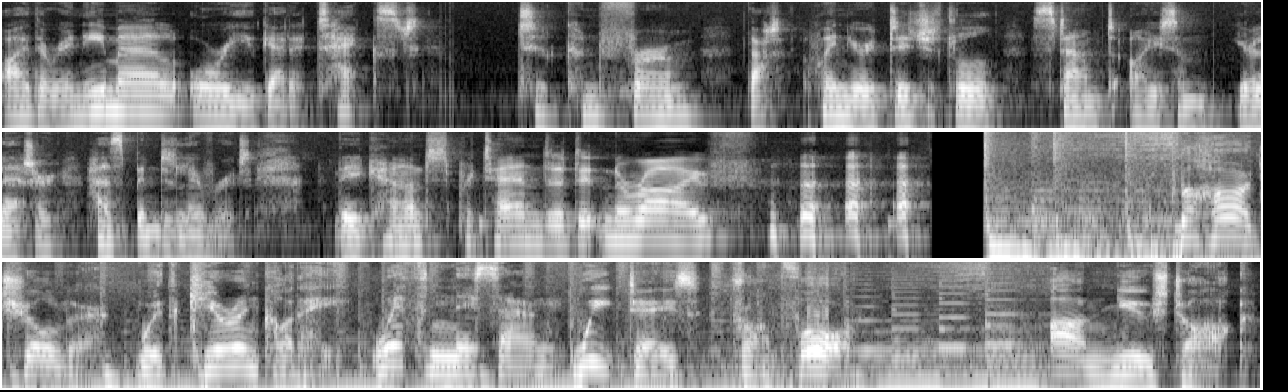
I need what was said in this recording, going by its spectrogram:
either an email or you get a text to confirm that when your digital stamped item, your letter, has been delivered. They can't pretend it didn't arrive. the Hard Shoulder with Kieran Cuddihy. With Nissan. Weekdays from 4 on Newstalk.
